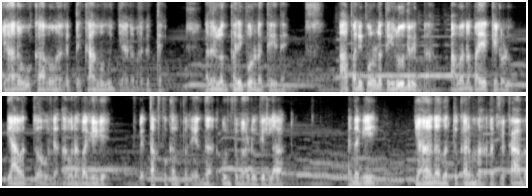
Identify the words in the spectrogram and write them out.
ಜ್ಞಾನವೂ ಕಾಮವಾಗತ್ತೆ, ಕಾಮವೂ ಜ್ಞಾನವಾಗತ್ತೆ. ಅದರಲ್ಲಿ ಒಂದು ಪರಿಪೂರ್ಣತೆ ಇದೆ. ಆ ಪರಿಪೂರ್ಣತೆ ಇರುವುದರಿಂದ ಅವನ ಬಯಕೆಗಳು ಯಾವತ್ತೂ ಅವನ ಅವನ ಬಗೆಗೆ ತಪ್ಪು ಕಲ್ಪನೆಯನ್ನ ಉಂಟು ಮಾಡುವುದಿಲ್ಲ. ಹಾಗಾಗಿ ಜ್ಞಾನ ಮತ್ತು ಕರ್ಮ ಅಥವಾ ಕಾಮ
